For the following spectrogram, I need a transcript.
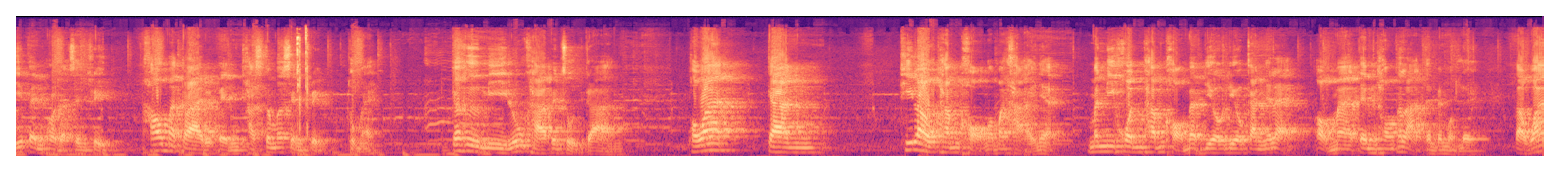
ที่เป็น product centric เข้ามากลายไปเป็น customer centric ถูกไหม ก็คือมีลูกค้าเป็นศูนย์กลาง เพราะว่าการที่เราทำของออกมาขายเนี่ย มันมีคนทำของแบบเดียวเดียวกันนี่แหละ ออกมาเต็มท้องตลาดเต็มไปหมดเลย แต่ว่า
